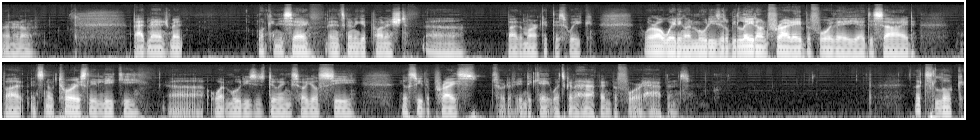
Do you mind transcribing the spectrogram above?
I don't know. Bad management. What can you say? And it's going to get punished uh, by the market this week. We're all waiting on Moody's. It'll be late on Friday before they uh, decide but it's notoriously leaky uh, what Moody's is doing. So you'll see you'll see the price sort of indicate what's going to happen before it happens. Let's look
